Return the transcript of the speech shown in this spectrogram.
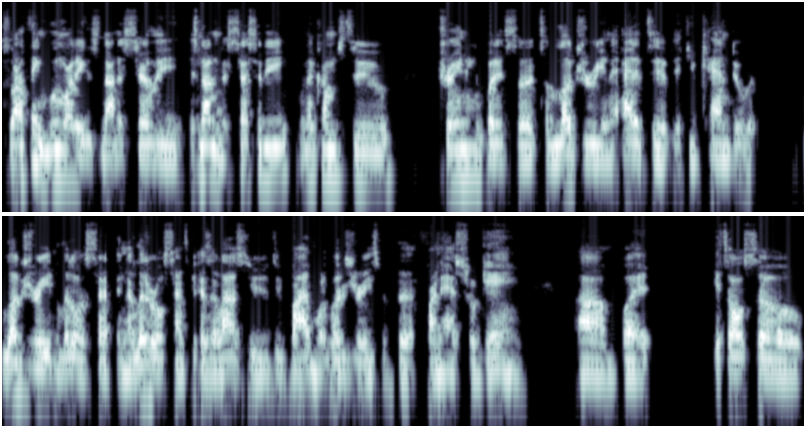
So I think moonlighting is not necessarily it's not a necessity when it comes to training, but it's a it's a luxury and an additive if you can do it. Luxury in a little in a literal sense because it allows you to buy more luxuries with the financial gain, um, but it's also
